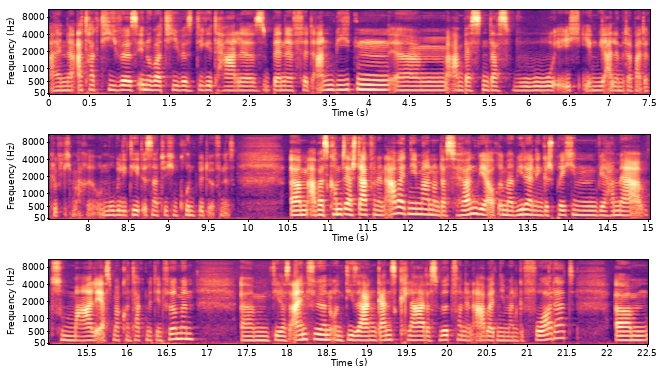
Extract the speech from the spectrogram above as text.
ein attraktives, innovatives, digitales Benefit anbieten. Ähm, am besten das, wo ich irgendwie alle Mitarbeiter glücklich mache. Und Mobilität ist natürlich ein Grundbedürfnis. Ähm, aber es kommt sehr stark von den Arbeitnehmern und das hören wir auch immer wieder in den Gesprächen. Wir haben ja zumal erstmal Kontakt mit den Firmen ähm, die das einführen und die sagen ganz klar, das wird von den Arbeitnehmern gefordert, ähm,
